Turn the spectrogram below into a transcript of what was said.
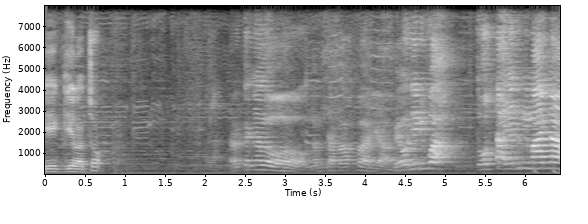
Gigi lah cok. Harganya lo, nggak bisa apa-apa ya. BO dia juga, Totalnya tuh di mana?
